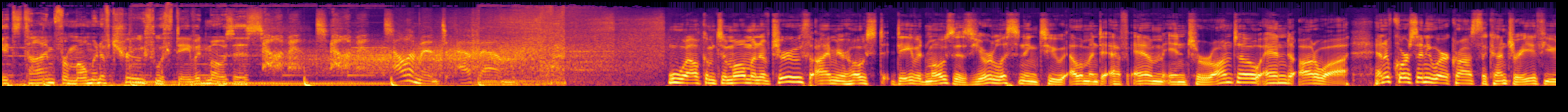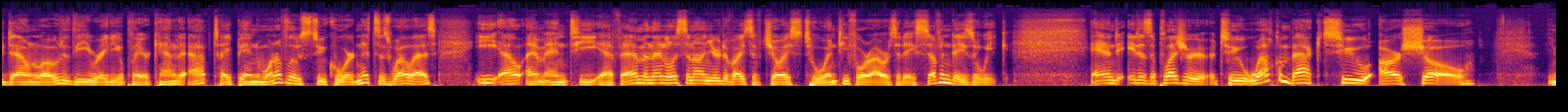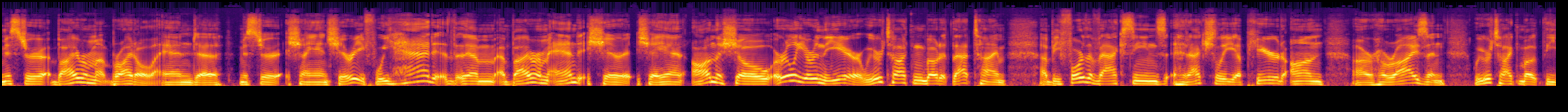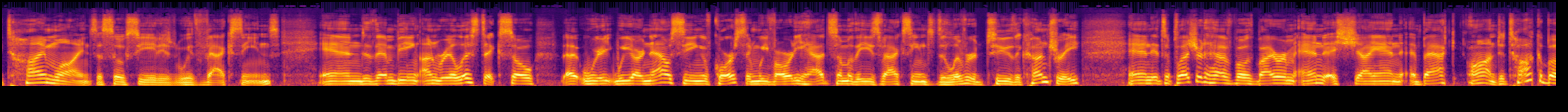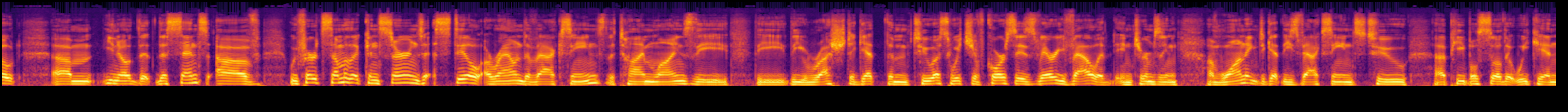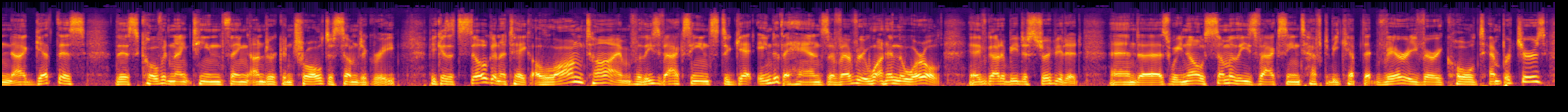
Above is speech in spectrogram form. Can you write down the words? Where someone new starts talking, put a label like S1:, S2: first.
S1: It's time for Moment of Truth with David Moses.
S2: Element, Element, Element FM.
S3: Welcome to Moment of Truth. I'm your host, David Moses. You're listening to Element FM in Toronto and Ottawa. And of course, anywhere across the country, if you download the Radio Player Canada app, type in one of those two coordinates as well as ELMNTFM, and then listen on your device of choice 24 hours a day, seven days a week. And it is a pleasure to welcome back to our show Mr. Byram Bridle and uh, Mr. Shayan Sharif. We had them, uh, Byram and Shayan, on the show earlier in the year. We were talking about it that time uh, before the vaccines had actually appeared on our horizon. We were talking about the timelines associated with vaccines and them being unrealistic. So uh, we, we are now seeing, of course, and we've already had some of these vaccines delivered to the country. And it's a pleasure to have both Byram and Shayan back on to talk about, um, you know, the, the sense of we've heard some of the concerns still around the vaccines, the timelines, the the the rush to get them to us, which of course is very valid in terms of wanting to get these vaccines to uh, people so that we can uh, get this this COVID nineteen thing under control to some degree, because it's still going to take a long time for these vaccines to get into the hands of everyone in the world. They've got to be distributed, and uh, as we know, some of these vaccines have to be kept at very, very cold temperatures.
